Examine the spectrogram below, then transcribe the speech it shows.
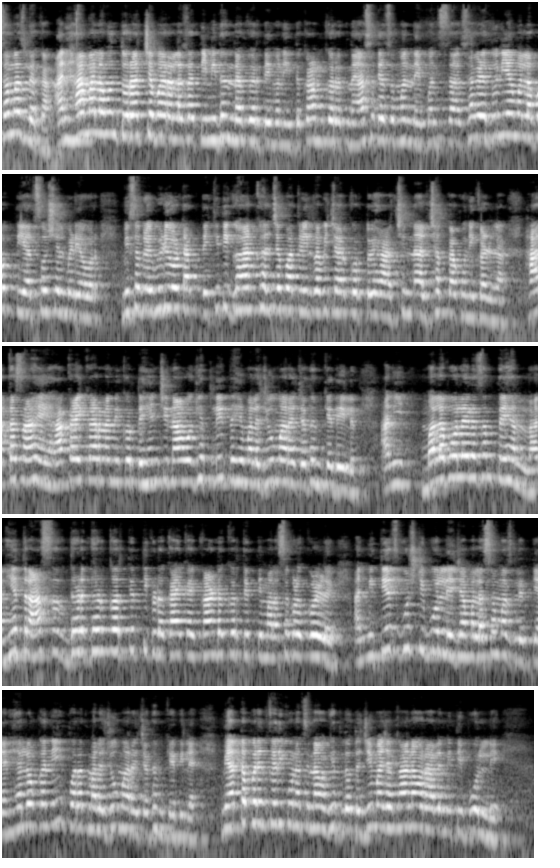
समजलं का? आणि हा मला म्हणतो रातच्या बाराला जाते मी धंदा करते म्हणे इथं काम करत नाही. असं त्याचं म्हणणं आहे. पण सगळ्या दुनिया मला बघते यात सोशल मीडियावर मी सगळे व्हिडिओ टाकते. किती घाण खालच्या पातळीचा विचार करतोय हा छिन्नाल छक्का कोणी काढला. हा तसा आहे. हा काय कारणाने करतोय? ह्यांची नावं घेतली तर हे मला जीव मारायच्या धमक्या देईल आणि मला बोलायला जमतंय ह्यांना. आणि हे तर असं धडधड करतात तिकडं काय काय कांड करतात ते मला सगळं कळलंय. आणि मी तेच गोष्टी बोलले ज्या मला समजलेत ते. आणि ह्या लोकांनी परत मला जीव मारायच्या धमक्या दिल्या. मी आता आतापर्यंत कधी कोणाचं नाव घेतलं होतं? जे माझ्या कानावर आलं मी ते बोलले.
